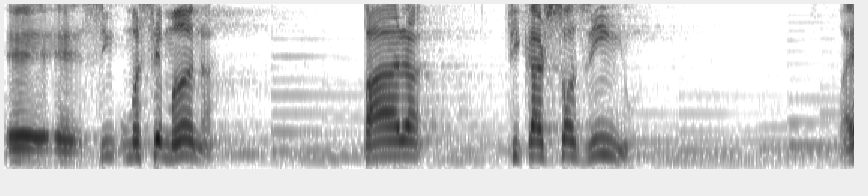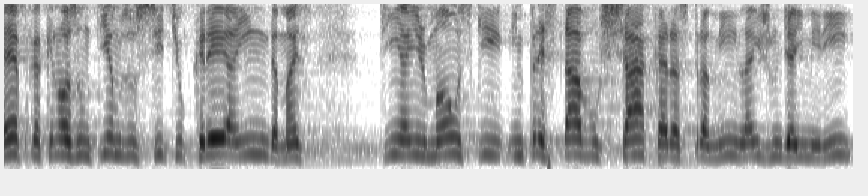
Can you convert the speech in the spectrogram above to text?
é, é, uma semana para ficar sozinho. Uma época que nós não tínhamos o sítio CRE ainda, mas tinha irmãos que emprestavam chácaras para mim lá em Jundiaí Mirim,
